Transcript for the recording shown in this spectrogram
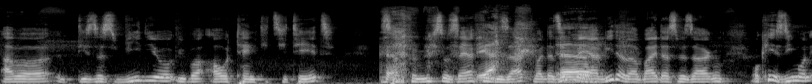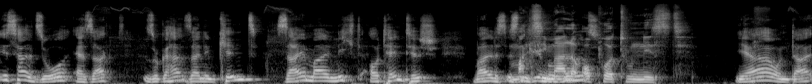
aber dieses Video über Authentizität, das hat für mich so sehr viel ja. gesagt, weil da sind ja. wir ja wieder dabei, dass wir sagen, okay, Simon ist halt so, er sagt sogar seinem Kind, sei mal nicht authentisch, weil es ist maximaler Opportunist. Ja, und da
